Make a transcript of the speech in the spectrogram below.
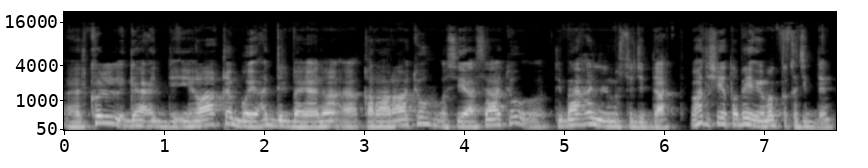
آه، الكل قاعد يراقب ويعدل بيانات آه، قراراته وسياساته تباعا للمستجدات. وهذا شيء طبيعي ومنطقي جدا.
